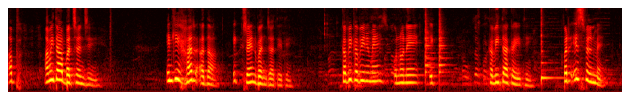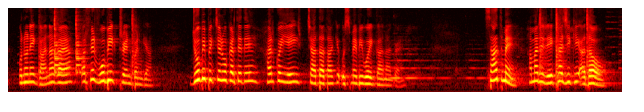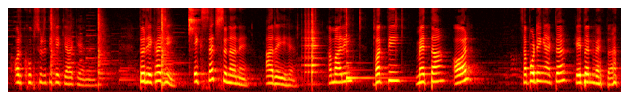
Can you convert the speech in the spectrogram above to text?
अब अमिताभ बच्चन जी, इनकी हर अदा एक ट्रेंड बन जाती थी। कभी कभी में उन्होंने एक कविता कही थी, पर इस फ़िल्म में उन्होंने गाना गाया और फिर वो भी एक ट्रेंड बन गया। जो भी पिक्चर वो करते थे, हर कोई यही चाहता था कि उसमें भी वो एक गाना गाए। साथ में हमारे रेखा जी की अदाओं और खूबसूरती के क्या कहना है। तो रेखा जी, एक सच सुनाने आ रही है। हमारी भक्ति मेहता और सपोर्टिंग एक्टर केतन मेहता।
